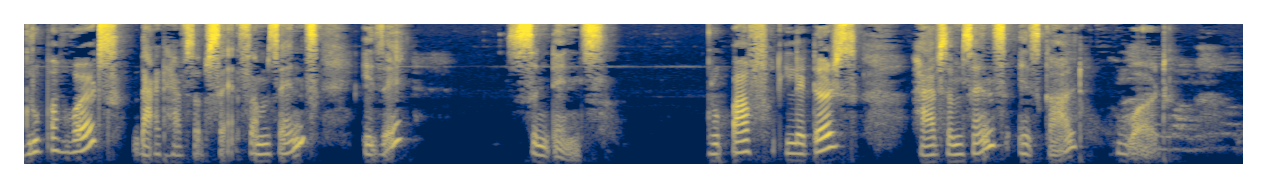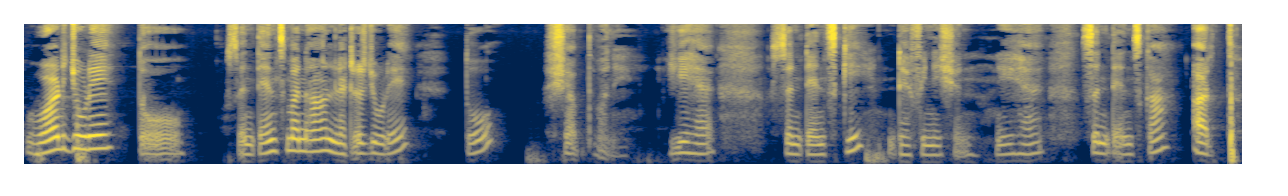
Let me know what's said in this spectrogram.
group of words that have some sense is a sentence group of letters have some sense is called word word जुड़े तो सेंटेंस बना लेटर जुड़े तो शब्द बने। ये है सेंटेंस की डेफिनेशन ये है सेंटेंस का अर्थ।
